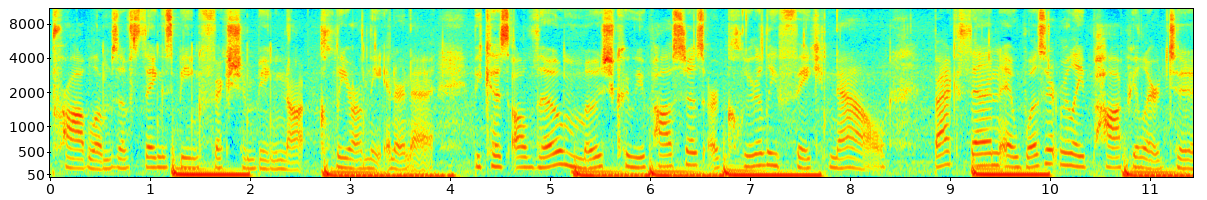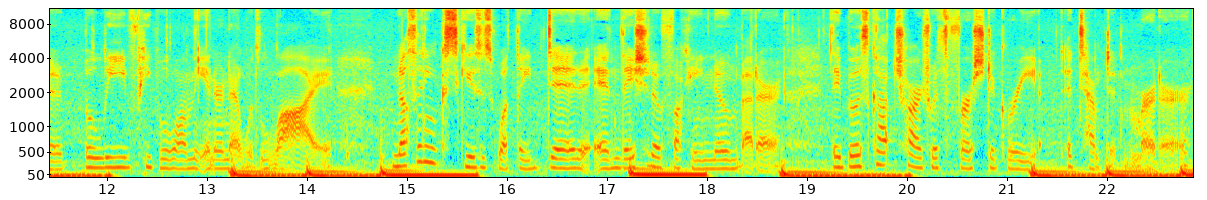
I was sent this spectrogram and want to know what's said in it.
problems of things being fiction being not clear on the internet, because although most creepypastas are clearly fake now, back then it wasn't really popular to believe people on the internet would lie. Nothing excuses what they did, and they should have fucking known better. They both got charged with first degree attempted murder.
